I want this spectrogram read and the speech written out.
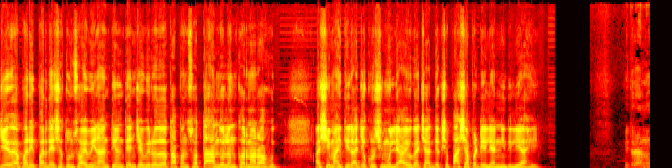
जे व्यापारी परदेशातून सोयाबीन आणतील त्यांच्या विरोधात आपण स्वतः आंदोलन करणार आहोत अशी माहिती राज्य कृषी मूल्य आयोगाचे अध्यक्ष पाशा पटेल यांनी दिली आहे. मित्रांनो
